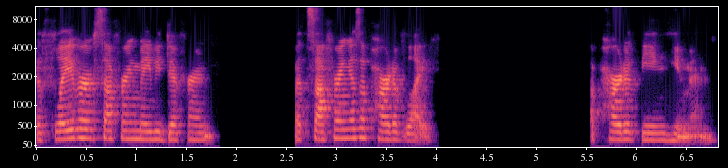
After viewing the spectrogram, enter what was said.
the flavor of suffering may be different, but suffering is a part of life a part of being human.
